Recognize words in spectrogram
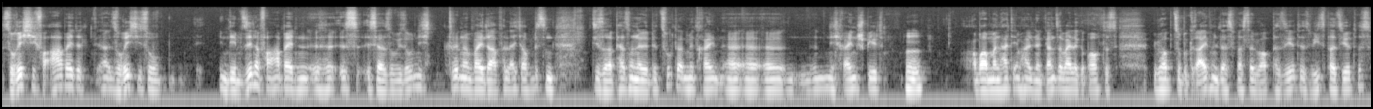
so richtig verarbeitet, ja, so richtig so in dem Sinne verarbeiten äh, ist, ist ja sowieso nicht drin, weil da vielleicht auch ein bisschen dieser personelle Bezug da mit rein äh, äh, äh, nicht reinspielt. Mhm. aber man hat eben halt eine ganze Weile gebraucht, das überhaupt zu begreifen, dass, was da überhaupt passiert ist, wie es passiert ist.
